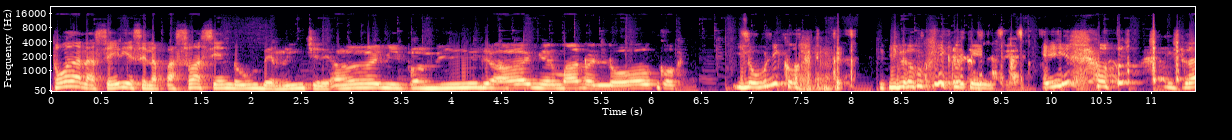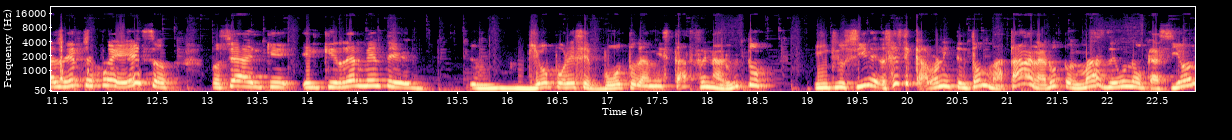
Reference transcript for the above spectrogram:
toda la serie se la pasó haciendo un berrinche de ay mi familia, ay mi hermano el loco. Y lo único, y lo único que, hizo realmente fue eso. O sea, el que, el que realmente dio por ese voto de amistad fue Naruto. Inclusive, o sea, este cabrón intentó matar a Naruto en más de una ocasión.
